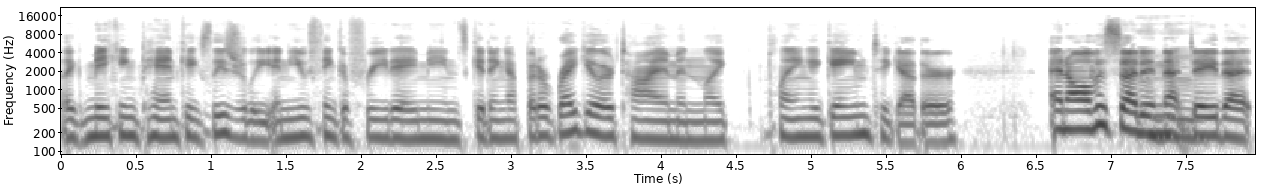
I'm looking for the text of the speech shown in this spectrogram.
like making pancakes leisurely and you think a free day means getting up at a regular time and like playing a game together. And all of a sudden that mm-hmm. day that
